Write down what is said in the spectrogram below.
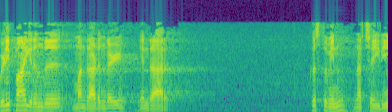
விழிப்பாயிருந்து மன்றாடுங்கள் என்றார். கிறிஸ்துவின் நற்செய்தி.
